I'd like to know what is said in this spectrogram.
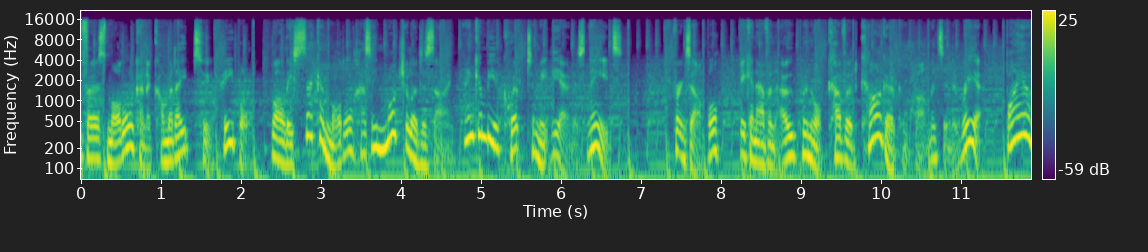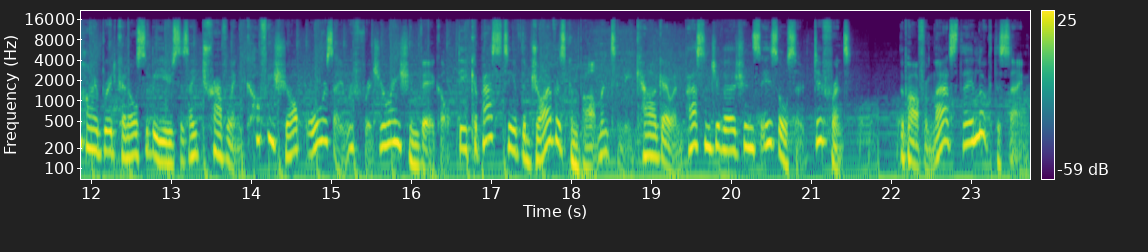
The first model can accommodate two people, while the second model has a modular design and can be equipped to meet the owner's needs. For example, it can have an open or covered cargo compartment in the rear. Biohybrid can also be used as a traveling coffee shop or as a refrigeration vehicle. The capacity of the driver's compartment in the cargo and passenger versions is also different. Apart from that, they look the same.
